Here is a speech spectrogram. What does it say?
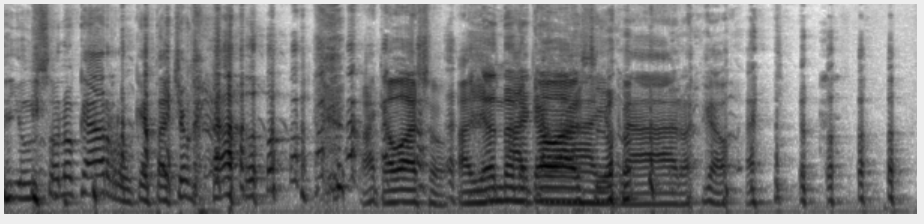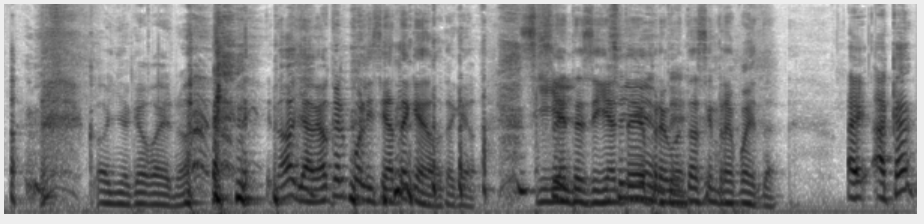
y un solo carro que está chocado. A caballo. Ahí andan a, caballo. Claro, a caballo. Coño, qué bueno. No, ya veo que el policía te quedó, te quedó. Siguiente, Sí, siguiente, siguiente. pregunta sin respuesta. Acá,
